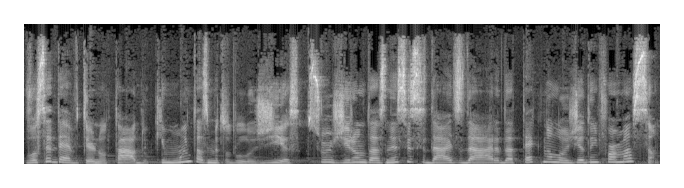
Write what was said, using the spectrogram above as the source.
Você deve ter notado que muitas metodologias surgiram das necessidades da área da tecnologia da informação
